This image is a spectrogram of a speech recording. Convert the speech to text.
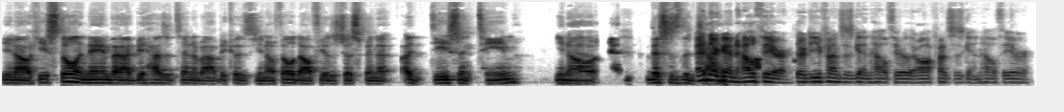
you know he's still a name that I'd be hesitant about because you know Philadelphia has just been a, a decent team, you know, and this is the and they're getting healthier. Their defense is getting healthier. Their offense is getting healthier.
